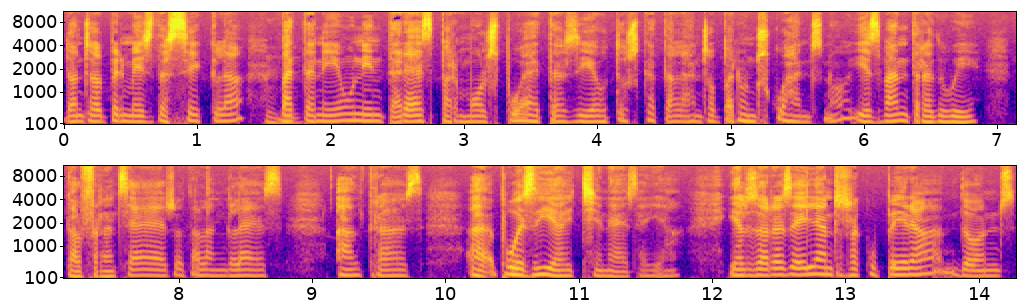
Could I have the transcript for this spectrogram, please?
doncs, al primers de segle uh -huh. va mhm. tenir un interès per molts poetes i autors catalans, o per uns quants, no? i es van traduir del francès o de l'anglès altres eh, poesia xinesa ja. I aleshores ell ens recupera doncs,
